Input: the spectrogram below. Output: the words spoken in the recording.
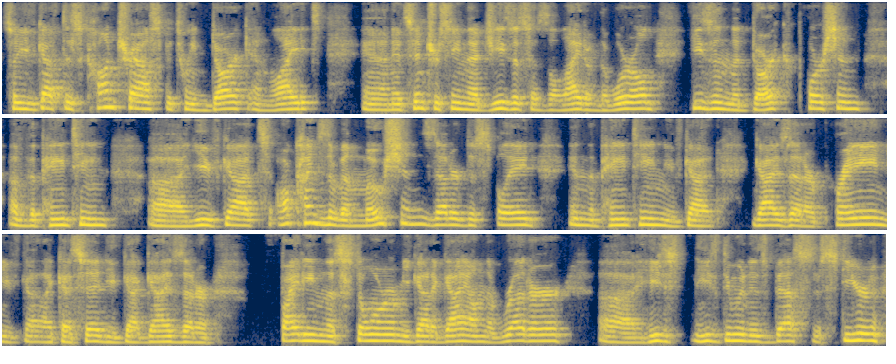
So you've got this contrast between dark and light and it's interesting that Jesus is the light of the world. He's in the dark portion of the painting. Uh, you've got all kinds of emotions that are displayed in the painting. You've got guys that are praying. You've got, like I said, you've got guys that are fighting the storm. You got a guy on the rudder. Uh, he's he's doing his best to steer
